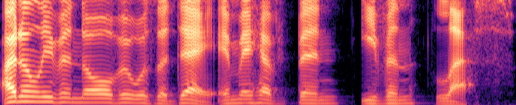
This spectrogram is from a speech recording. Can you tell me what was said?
I don't even know if it was a day. It may have been even less.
